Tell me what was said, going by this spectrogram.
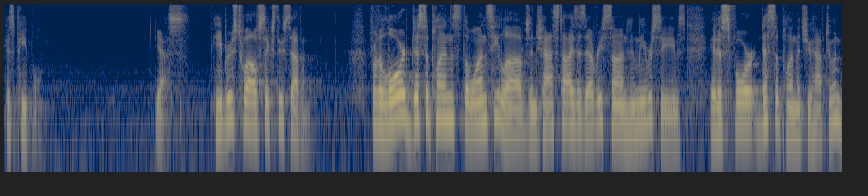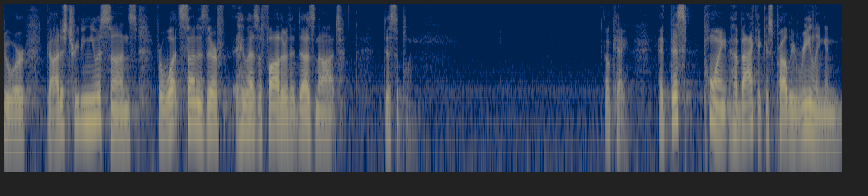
his people? Yes. Hebrews 12, 6 through 7. For the Lord disciplines the ones he loves and chastises every son whom he receives. It is for discipline that you have to endure. God is treating you as sons. For what son is there who has a father that does not discipline? Okay, at this point, Habakkuk is probably reeling in,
